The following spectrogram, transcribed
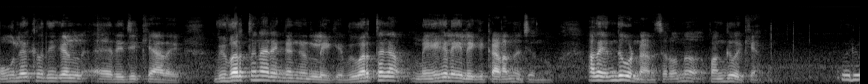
മൂലകൃതികൾ രചിക്കാതെ വിവർത്തന രംഗങ്ങളിലേക്ക് വിവർത്തക മേഖലയിലേക്ക് കടന്നു ചെന്നു. അത് എന്തുകൊണ്ടാണ് സാർ? ഒന്ന് പങ്കുവെക്കാം ഒരു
